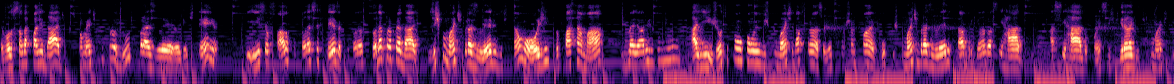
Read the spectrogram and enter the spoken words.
evolução da qualidade, principalmente do produto brasileiro. A gente tem, e isso eu falo com toda certeza, com toda, toda a propriedade. Os espumantes brasileiros estão hoje no patamar dos melhores do mundo. Ali, junto com, com os espumantes da França, junto com o champanhe. O espumante brasileiro está brigando acirrado, acirrado com esses grandes espumantes que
